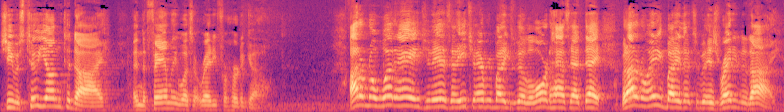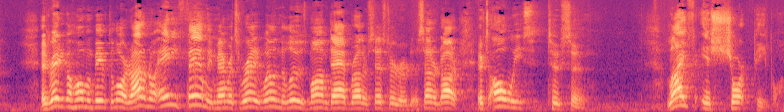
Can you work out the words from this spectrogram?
She was too young to die, and the family wasn't ready for her to go. I don't know what age it is that each everybody you know, the Lord has that day, but I don't know anybody that is ready to die is ready to go home and be with the Lord. I don't know any family member that's ready, willing to lose mom, dad, brother, sister, or son or daughter. It's always too soon. Life is short, people.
